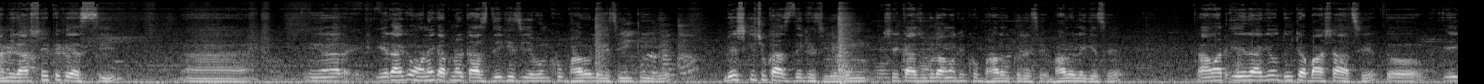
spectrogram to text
আমি রাজশাহী থেকে আসছি আহ, এর আগে অনেক আপনার কাজ দেখেছি এবং খুব ভালো লেগেছে ইউটিউবে বেশ কিছু কাজ দেখেছি এবং সেই কাজগুলো আমাকে খুব ভালো করেছে ভালো লেগেছে। তা আমার এর আগেও দুইটা বাসা আছে তো এই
